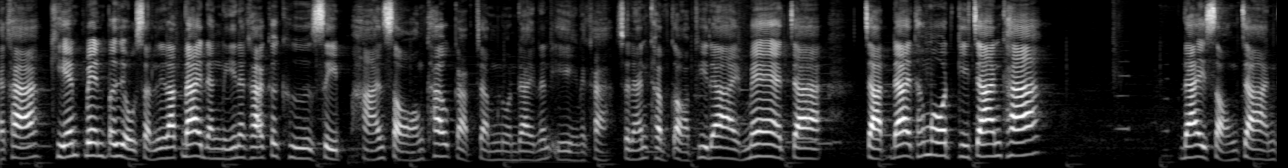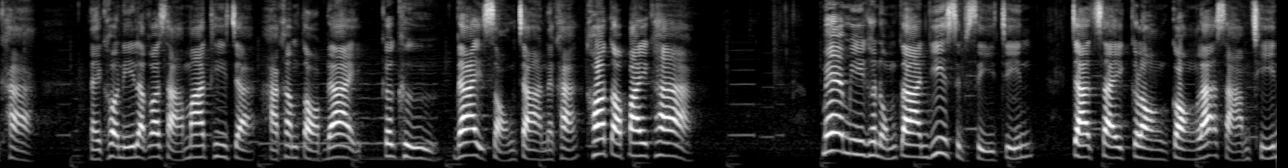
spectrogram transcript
นะคะ เขียนเป็นประโยคสัญลักษณ์ได้ดังนี้นะคะ ก็คือ 10 หาร 2 เท่ากับจำนวนใดนั่นเองนะคะ ฉะนั้นคำตอบที่ได้แม่จะจัดได้ทั้งหมดกี่จานคะ ได้ 2 จานค่ะ ในข้อนี้เราก็สามารถที่จะหาคำตอบได้ก็คือได้ 2 จานนะคะ ข้อต่อไปค่ะ แม่มีขนมตาล 24 ชิ้น จัดใส่กล่องกล่องละ 3 ชิ้น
